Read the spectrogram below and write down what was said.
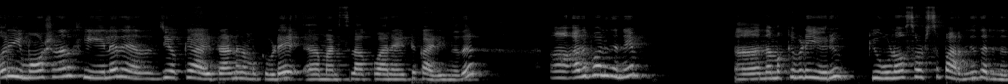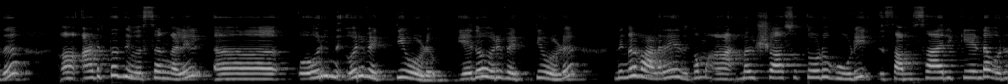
ഒരു ഇമോഷണൽ ഹീലർ എനർജി ഒക്കെ ആയിട്ടാണ് നമുക്കിവിടെ മനസ്സിലാക്കുവാനായിട്ട് കഴിയുന്നത്. അതുപോലെ തന്നെ നമുക്കിവിടെ ഈ ഒരു ക്യൂണോസോട്സ് പറഞ്ഞു തരുന്നത് അടുത്ത ദിവസങ്ങളിൽ ഒരു ഒരു വ്യക്തിയോട് ഏതോ ഒരു വ്യക്തിയോട് നിങ്ങൾ വളരെയധികം ആത്മവിശ്വാസത്തോടു കൂടി സംസാരിക്കേണ്ട ഒരു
